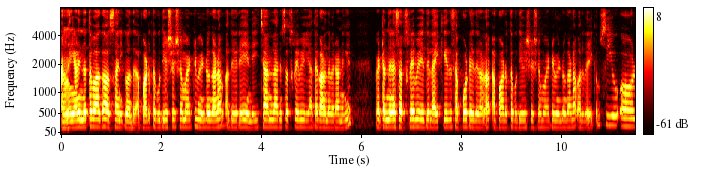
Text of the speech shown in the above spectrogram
അങ്ങനെയാണ് ഇന്നത്തെ ഭാഗം അവസാനിക്കുന്നത്. അപ്പോൾ അടുത്ത പുതിയ ശേഷമായിട്ട് വീണ്ടും കാണാം. അതുവരെ എന്റെ ഈ ചാനൽ ആരും സബ്സ്ക്രൈബ് ചെയ്യാതെ കാണുന്നവരാണെങ്കിൽ പെട്ടെന്ന് തന്നെ സബ്സ്ക്രൈബ് ചെയ്ത് ലൈക്ക് ചെയ്ത് സപ്പോർട്ട് ചെയ്ത് കാണാം. അപ്പോൾ അടുത്ത പുതിയ വിശേഷമായിട്ട് വീണ്ടും കാണാം. അതുവരേക്കും സി യു ഓൾ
